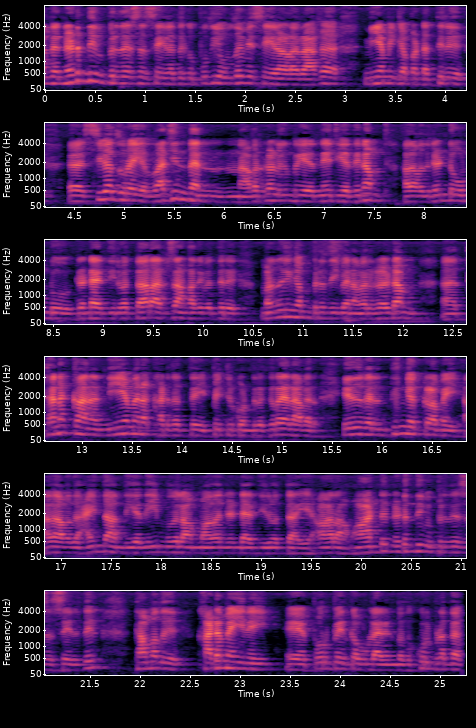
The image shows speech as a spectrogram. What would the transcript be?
அந்த நெடுந்தீவு பிரதேச செயலகத்துக்கு புதிய உதவி செயலாளராக நியமிக்கப்பட்ட திரு சிவதுரை ரஜிந்தன் அவர்கள் இன்றைய நேற்றைய தினம் அதாவது ரெண்டு ஒன்று ரெண்டாயிரத்தி இருபத்தி ஆறு அரசாங்க அதிபர் திரு மனலிங்கம் பிரதீபன் அவர்களிடம் அஹ், தனக்கான நியமன கடிதத்தை பெற்றுக் கொண்டிருக்கிறார். அவர் எதிர்வரும் திங்கட்கிழமை அதாவது ஐந்தாம் தேதி முதலாம் மாதம் இரண்டாயிரத்தி இருபத்தி ஆறாம் ஆண்டு நெடுந்தீவு பிரதேச செயலத்தில் தமது கடமையினை பொறுப்பேற்க உள்ளார் என்பது குறிப்பிடத்தக்கது.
